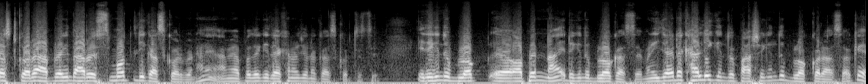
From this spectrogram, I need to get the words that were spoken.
জাস্ট করা, আপনারা কিন্তু আরও স্মুথলি কাজ করবেন হ্যাঁ? আমি আপনাদেরকে দেখানোর জন্য কাজ করতেছি। এটা কিন্তু ব্লক ওপেন না, এটা কিন্তু ব্লক আছে। মানে এই জায়গাটা খালি কিন্তু, পাশে কিন্তু ব্লক করা আছে, ওকে?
